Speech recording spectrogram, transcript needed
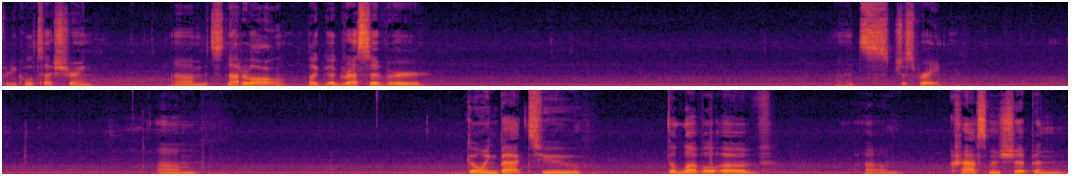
Pretty cool texturing. Um, it's not at all like aggressive or it's just right. Um, going back to the level of um, craftsmanship and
